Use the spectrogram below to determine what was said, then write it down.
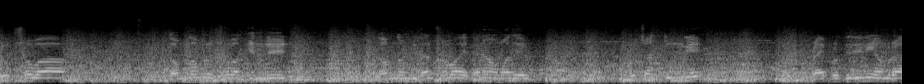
লোকসভা, দমদম লোকসভা কেন্দ্রের দমদম বিধানসভা, এখানেও আমাদের প্রচার তুঙ্গে। প্রায় প্রতিদিনই আমরা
